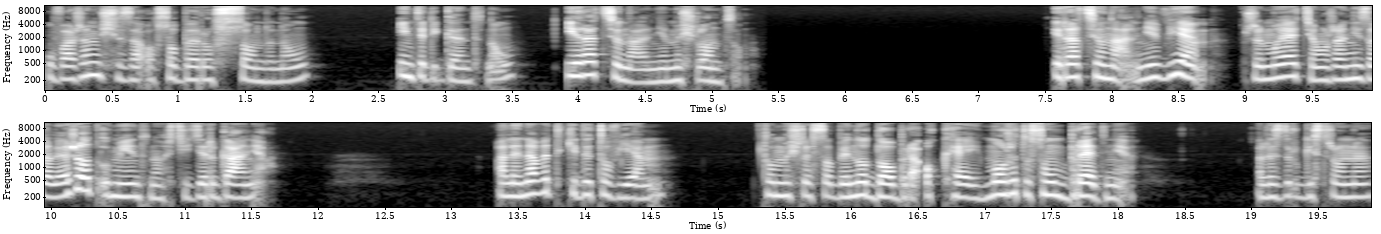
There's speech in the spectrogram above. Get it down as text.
uważam się za osobę rozsądną, inteligentną i racjonalnie myślącą. Irracjonalnie wiem, że moja ciąża nie zależy od umiejętności dziergania. Ale nawet kiedy to wiem, to myślę sobie, no dobra, okej, okay, może to są brednie, ale z drugiej strony,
